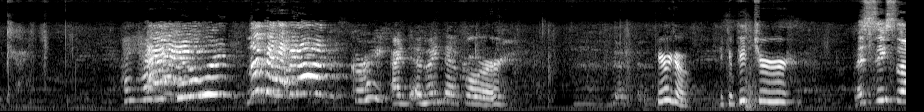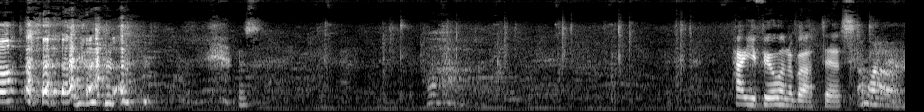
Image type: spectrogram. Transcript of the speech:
Okay. Hey, how you doing? Look, I have it on. Great. I, I made that for her. Here we go. Take a picture. Miss Cecil. This- How you feeling about this? oh,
